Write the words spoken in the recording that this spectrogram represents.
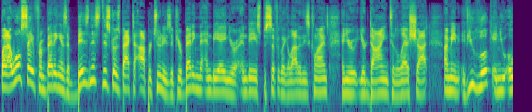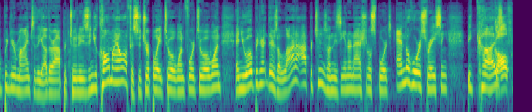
But I will say, from betting as a business, this goes back to opportunities. If you're betting the NBA and you're NBA specific, like a lot of these clients, and you're you're dying to the last shot. I mean, if you look and you open your mind to the other opportunities, and you call my office at triple eight two zero one four two zero one, and you open your, there's a lot of opportunities on these international sports and the horse racing because Golf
